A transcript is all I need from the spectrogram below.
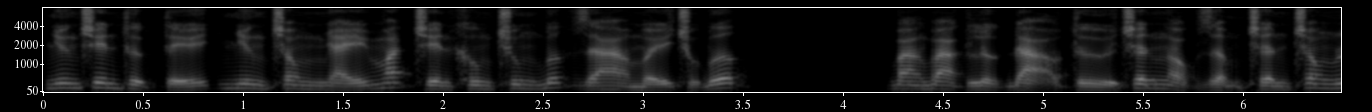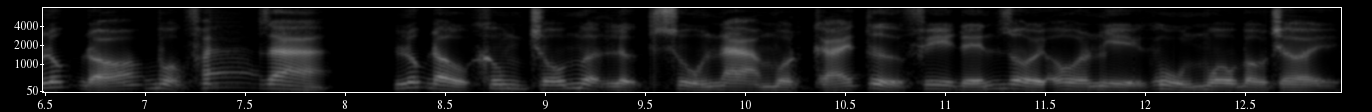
nhưng trên thực tế nhưng trong nháy mắt trên không trung bước ra mấy chục bước. Bàng bạc lực đạo từ chân ngọc dậm chân trong lúc đó buộc phát ra, lúc đầu không chỗ mượn lực xù nạ một cái tử phi đến rồi ô nỉ gù mồ bầu trời,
